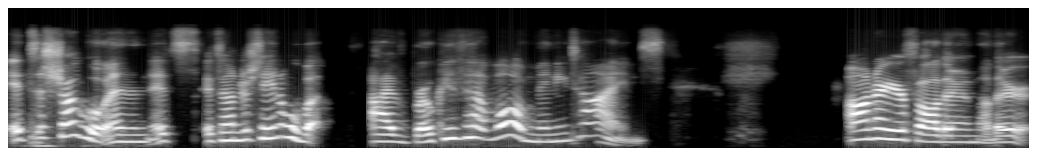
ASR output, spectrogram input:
it's a struggle and it's it's understandable, but I've broken that law many times. Honor your father and mother.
